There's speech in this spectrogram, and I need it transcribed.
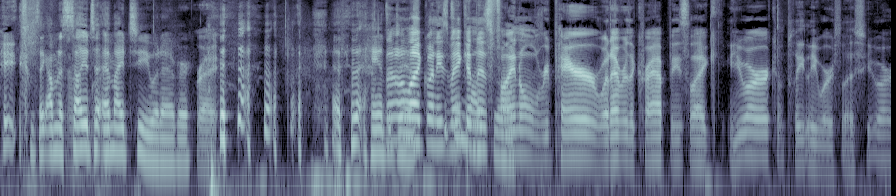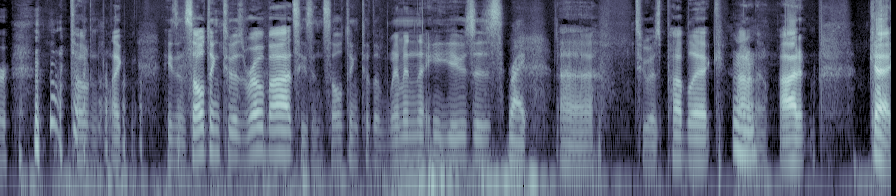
He He's like, I'm gonna sell you to MIT, whatever. right. And then it hands it to No, him. like when he's It's making nice this one. final repair, or whatever the crap, he's like, "You are completely worthless. You are total." like he's insulting to his robots. He's insulting to the women that he uses. Right. Uh, to his public. I Mm-hmm. don't know. I okay.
